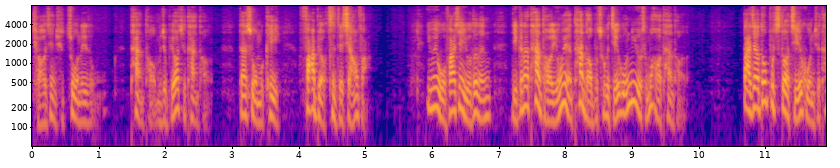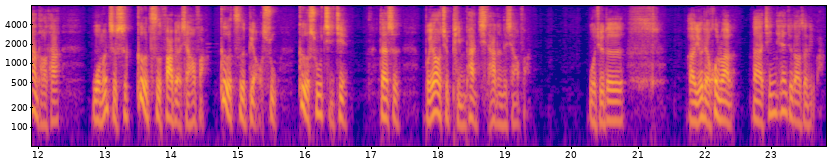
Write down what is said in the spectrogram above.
条件去做那种探讨，我们就不要去探讨了。但是我们可以发表自己的想法，因为我发现有的人，你跟他探讨，永远探讨不出个结果。你有什么好探讨的？大家都不知道结果，你去探讨它，我们只是各自发表想法，各自表述，各抒己见，但是不要去评判其他人的想法。我觉得，啊，有点混乱了。那今天就到这里吧。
